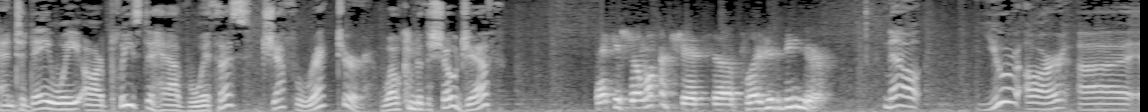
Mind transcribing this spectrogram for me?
And today we are pleased to have with us Jeff Rector. Welcome to the show, Jeff. Thank you so much. It's a pleasure to be here. Now, you are uh,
